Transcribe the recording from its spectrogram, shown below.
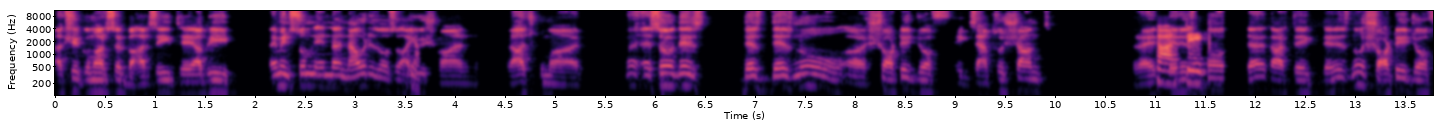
अक्षय कुमार सर बाहर से ही थे। अभी I mean so now it is also Ayushmann Rajkumar so there there there is no shortage of exam शांत right there is no Kartik there is no shortage of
